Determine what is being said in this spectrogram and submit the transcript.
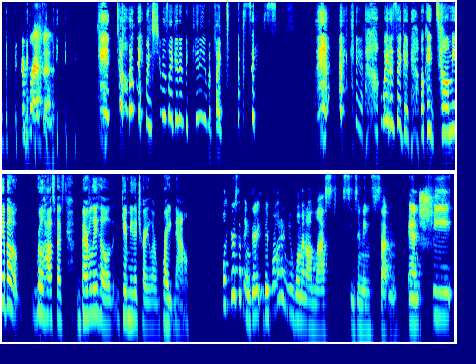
impression. totally when she was like in a bikini with like taxis. I can't. Wait a second. Okay, tell me about Real Housewives, Beverly Hills. Give me the trailer right now. Well, here's the thing. They they brought a new woman on last season named Sutton, and she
